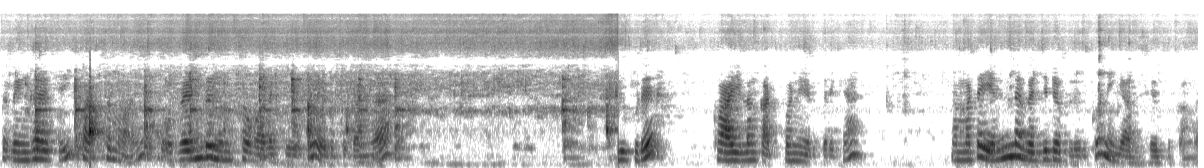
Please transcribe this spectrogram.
சேர்த்தேன் வெங்காயத்தையும் பச்சை ஒரு ரெண்டு நிமிஷம் வதக்கி விட்டு எடுத்துக்கோங்க. இது கூட காயெல்லாம் கட் பண்ணி எடுத்துருக்கேன். நம்மகிட்ட என்ன வெஜிடபிள் இருக்கோ நீங்கள் அதை சேர்த்துக்கோங்க.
